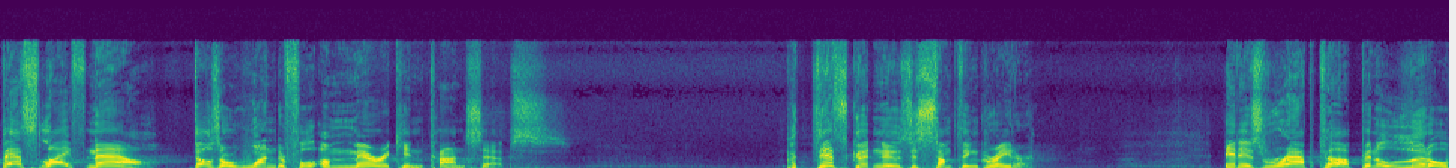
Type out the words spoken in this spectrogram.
best life now. Those are wonderful American concepts. But this good news is something greater. It is wrapped up in a little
